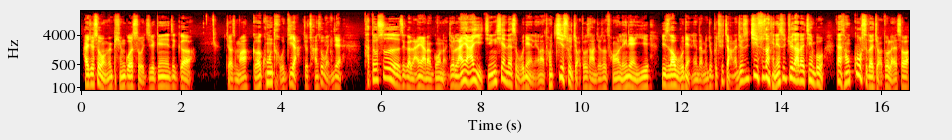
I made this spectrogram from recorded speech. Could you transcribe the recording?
还有就是我们苹果手机跟这个。叫什么隔空投递啊？就传输文件，它都是这个蓝牙的功能。就蓝牙已经现在是五点零了。从技术角度上，就是从零点一一直到五点零，咱们就不去讲了。就是技术上肯定是巨大的进步，但从故事的角度来说，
